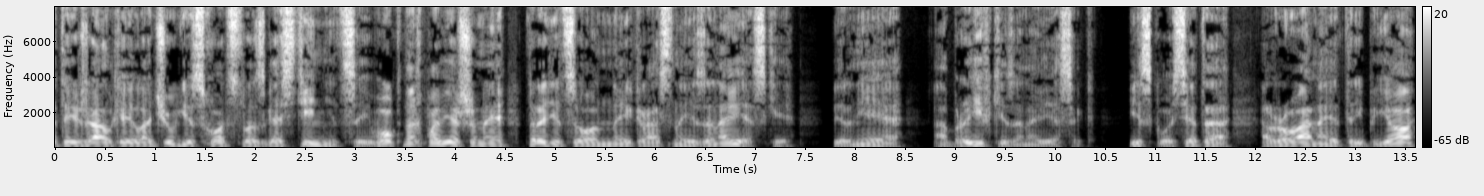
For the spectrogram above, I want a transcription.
этой жалкой лачуги сходства с гостиницей в окнах повешены традиционные красные занавески, вернее, обрывки занавесок, и сквозь это рваное тряпье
